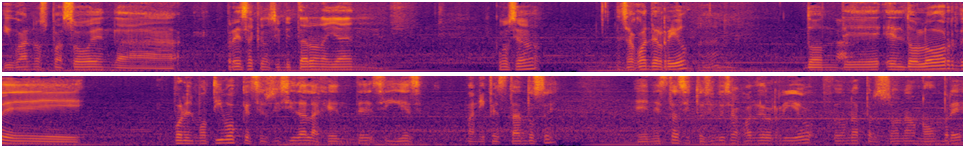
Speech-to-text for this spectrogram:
igual nos pasó en la presa que nos invitaron allá en cómo se llama en San Juan del Río donde el dolor de por el motivo que se suicida la gente sigue manifestándose en esta situación de San Juan del Río fue una persona, un hombre,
